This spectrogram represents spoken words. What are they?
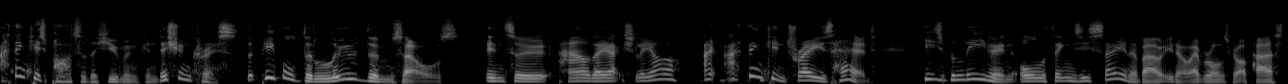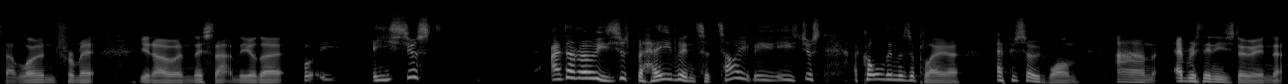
I think it's part of the human condition, Chris, that people delude themselves into how they actually are. I, I think in Trey's head, he's believing all the things he's saying about, you know, everyone's got a past, I've learned from it, you know, and this, that, and the other. But he, he's just I don't know. He's just behaving to type. He, he's just. I called him as a player, episode one, and everything he's doing. Uh,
